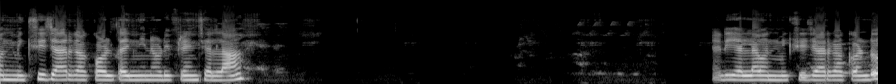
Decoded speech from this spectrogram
ಒಂದು ಮಿಕ್ಸಿ ಜಾರ್ಗೆ ಹಾಕೊಳ್ತಾ ಇದ್ದೀನಿ ನೋಡಿ ಫ್ರೆಂಡ್ಸ್ ಎಲ್ಲ. ನೋಡಿ ಎಲ್ಲ ಒಂದು ಮಿಕ್ಸಿ ಜಾರ್ಗೆ ಹಾಕೊಂಡು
